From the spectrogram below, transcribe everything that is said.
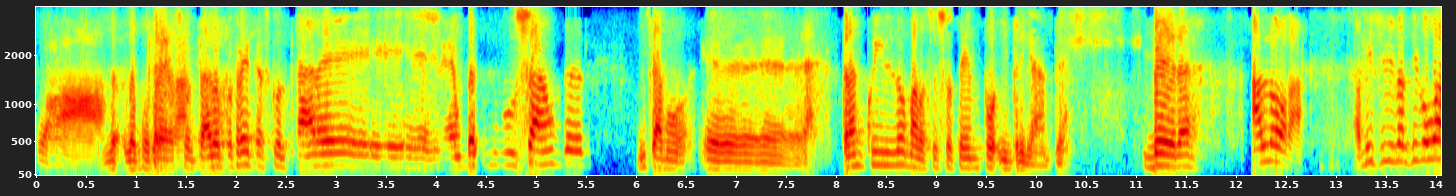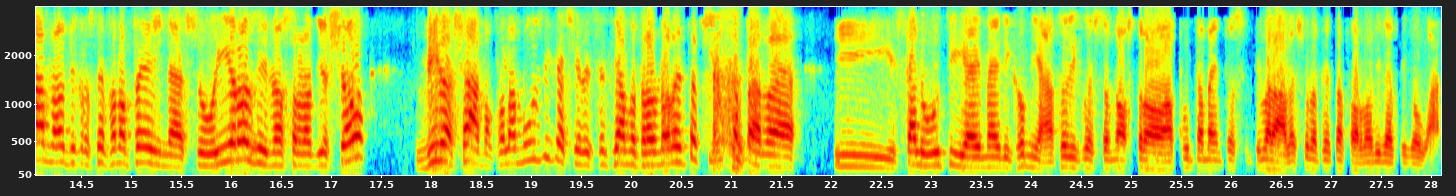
Wow, lo, lo, potrei ascoltare, lo, potrete ascoltare, è un, un sound diciamo eh, tranquillo ma allo stesso tempo intrigante. Bene, allora amici di Vertigo One, oggi con Stefano Payne su Heroes, il nostro radio show, vi lasciamo con la musica, ci risentiamo tra un'oretta circa per eh, i saluti ai medico miato di questo nostro appuntamento settimanale sulla piattaforma di Vertigo One.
